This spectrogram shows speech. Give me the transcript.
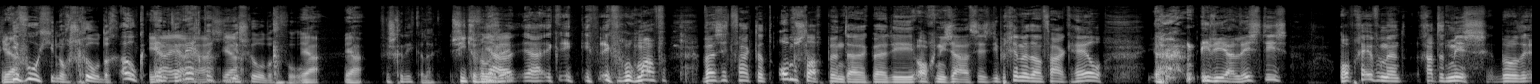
Je voelt je nog schuldig ook. en terecht dat je je schuldig voelt. Ja, ja. Verschrikkelijk. Ziet van de ja, ja ik, ik, ik, ik, vroeg me af, waar zit vaak dat omslagpunt eigenlijk bij die organisaties? Die beginnen dan vaak heel idealistisch. Maar op een gegeven moment gaat het mis. Ik bedoel, uh,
